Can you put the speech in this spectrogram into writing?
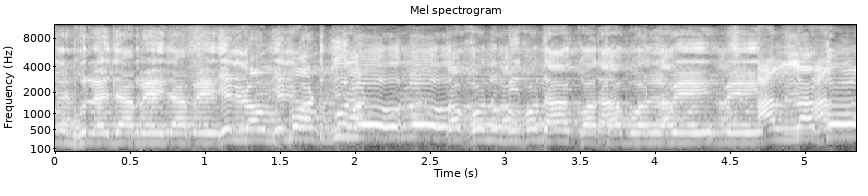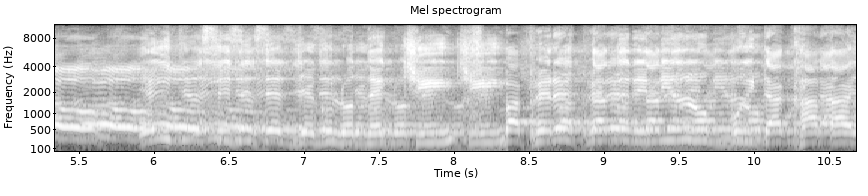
নাম ভুলে যাবে। এ লম্পটগুলো তখন মিথ্যা কথা বলবে। আল্লাহ গো, এই যে সিসিতে যেগুলো দেখছি বা ফেরেত তাদের নিরানব্বইটা খাতায়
